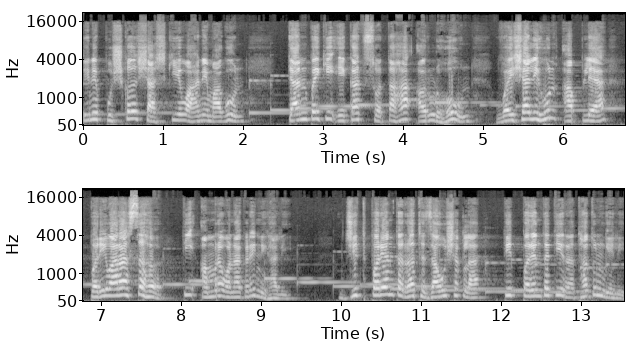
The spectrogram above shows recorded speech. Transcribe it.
तिने पुष्कळ शासकीय वाहने मागून त्यांपैकी एकात स्वतः आरूढ होऊन वैशालीहून आपल्या परिवारासह ती आम्रवनाकडे निघाली. जिथपर्यंत रथ जाऊ शकला तिथपर्यंत ती रथातून गेली.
